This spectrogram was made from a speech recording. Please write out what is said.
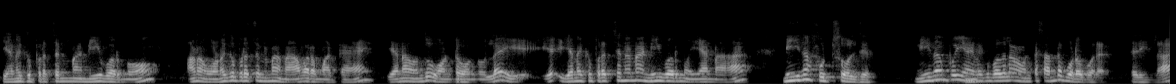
எனக்கு பிரச்சனைனா நீ வரணும். ஆனா உனக்கு பிரச்சனைனா நான் வர மாட்டேன் ஏன்னா வந்து உன்ட்ட ஒண்ணும் இல்ல. எனக்கு பிரச்சனைனா நீ வரணும். ஏன்னா நீ தான் ஃபுட் சோல்ஜர் நீ தான் போய் எனக்கு பதிலாக அவன்கிட்ட சண்டை போட போற. சரிங்களா?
